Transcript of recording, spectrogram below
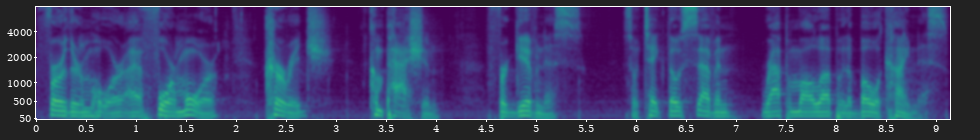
furthermore, I have four more courage, compassion, forgiveness. So take those seven, wrap them all up with a bow of kindness.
